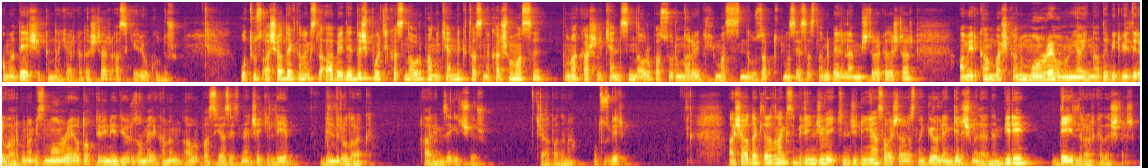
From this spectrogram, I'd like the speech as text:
Ama D şıkkındaki arkadaşlar askeri okuldur. 30 aşağıdakilerden hangisiyle ABD dış politikasında Avrupa'nın kendi kıtasına karışmaması, buna karşılık kendisini de Avrupa sorunları ve diplomasisinde uzak tutması esaslarını belirlenmiştir arkadaşlar. Amerikan Başkanı Monroe'nun yayınladığı bir bildiri var. Buna biz Monroe doktrini diyoruz. Amerika'nın Avrupa siyasetinden çekildiği bildiri olarak tarihimize geçiyor. Cevap Adana. 31. Aşağıdakilerden hangisi 1. ve 2. Dünya Savaşları arasında görülen gelişmelerden biri değildir arkadaşlar.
